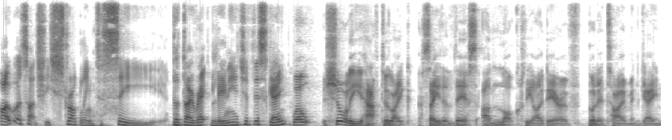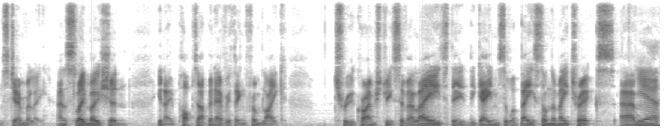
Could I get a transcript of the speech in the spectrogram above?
I was actually struggling to see the direct lineage of this game. Well, surely you have to like say that this unlocked the idea of bullet time in games generally. And slow motion, you know, popped up in everything from like True Crime Streets of LA to the, the games that were based on the Matrix. Um, yeah,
